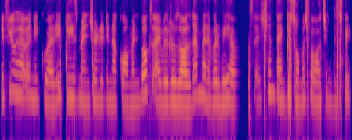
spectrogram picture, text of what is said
If you have any query, please mention it in a comment box. I will resolve them whenever we have a session. Thank you so much for watching this video.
